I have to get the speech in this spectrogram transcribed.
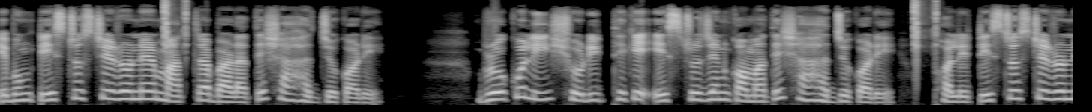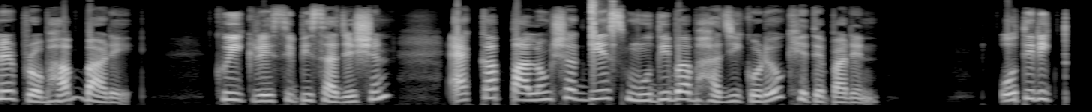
এবং টেস্টোস্টেরনের মাত্রা বাড়াতে সাহায্য করে। ব্রোকলি শরীর থেকে এস্ট্রোজেন কমাতে সাহায্য করে, ফলে টেস্টোস্টেরনের প্রভাব বাড়ে। কুইক রেসিপি সাজেশন, এক কাপ পালং শাক দিয়ে স্মুদি বা ভাজি করেও খেতে পারেন। অতিরিক্ত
